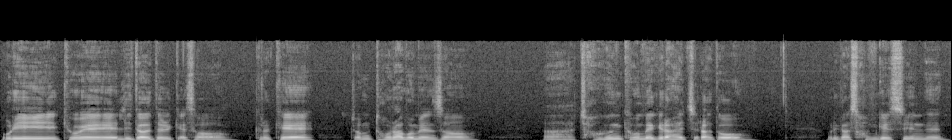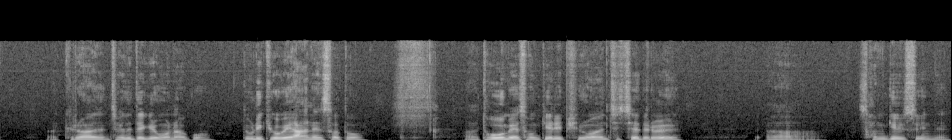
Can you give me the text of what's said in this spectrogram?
우리 교회 리더들께서 그렇게 좀 돌아보면서 아, 적은 금액이라 할지라도 우리가 섬길 수 있는 그러한 저희들 되기를 원하고 또 우리 교회 안에서도 아, 도움의 손길이 필요한 지체들을 아, 섬길 수 있는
